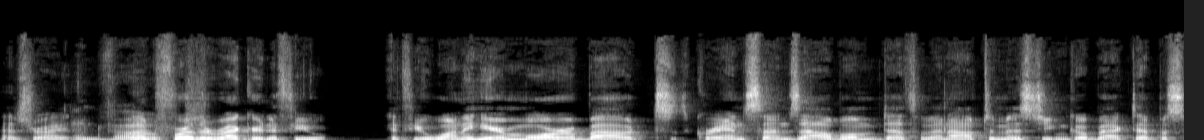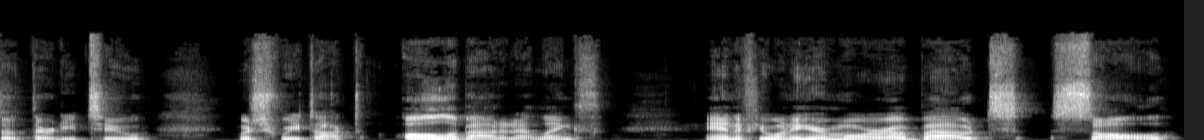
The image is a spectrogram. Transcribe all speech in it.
That's right. And But vote. for the record, if you if you want to hear more about Grandson's album, Death of an Optimist, you can go back to episode 32, which we talked all about it at length. And if you want to hear more about Saul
